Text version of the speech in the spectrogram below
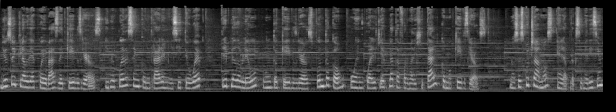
Yo soy Claudia Cuevas de Caves Girls y me puedes encontrar en mi sitio web www.cavesgirls.com o en cualquier plataforma digital como Caves Girls. Nos escuchamos en la próxima edición.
